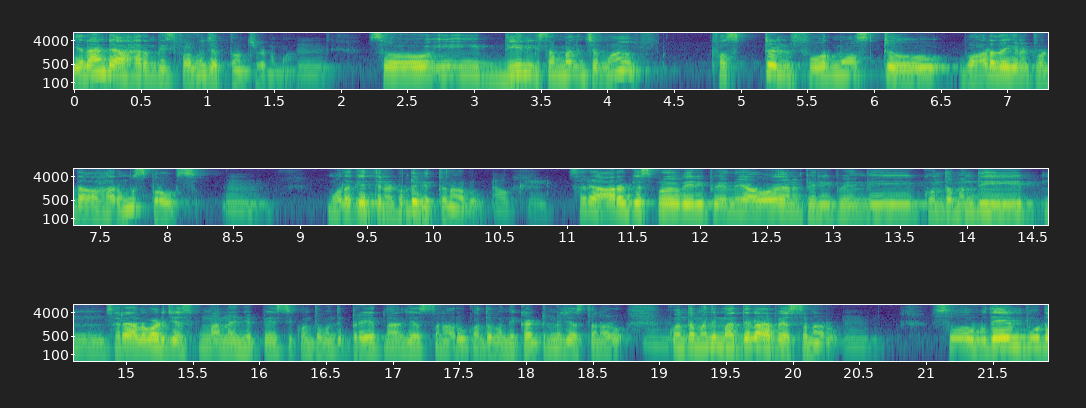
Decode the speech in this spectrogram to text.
ఎలాంటి ఆహారం తీసుకోవాలని చెప్తాను చూడమ్మా మ్మ్. సో ఈ దీనికి సంబంధించమ్మా ఫస్ట్ అండ్ ఫార్మోస్ట్ వాడదగినటువంటి ఆహారం స్ప్రౌట్స్. మొలకెత్తినటువంటి విత్తనాలు సరే ఆరోగ్య స్పృహ పెరిగిపోయింది అవగాహన పెరిగిపోయింది కొంతమంది సరే అలవాటు చేసుకుందాం అని చెప్పేసి కొంతమంది ప్రయత్నాలు చేస్తున్నారు కొంతమంది కంటిన్యూ చేస్తున్నారు కొంతమంది మధ్యలో ఆపేస్తున్నారు. సో ఉదయం పూట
